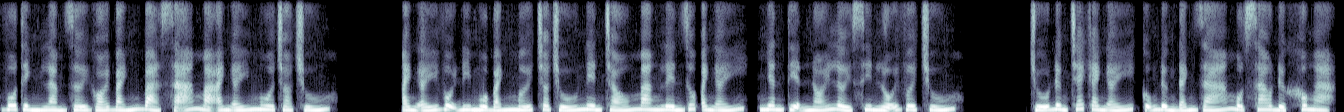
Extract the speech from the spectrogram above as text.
vô tình làm rơi gói bánh bà xã mà anh ấy mua cho chú. Anh ấy vội đi mua bánh mới cho chú nên cháu mang lên giúp anh ấy, nhân tiện nói lời xin lỗi với chú. Chú đừng trách anh ấy, cũng đừng đánh giá một sao được không ạ?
